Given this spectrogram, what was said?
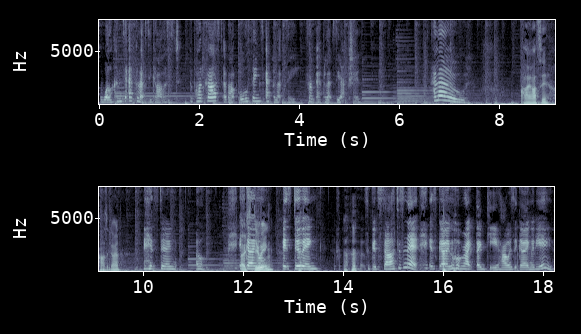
Welcome to Epilepsy Cast, the podcast about all things epilepsy from Epilepsy Action. Hello! Hi, Hattie. How's it going? It's doing. Oh. It's, Oh, it's going doing? all- it's doing. That's a good start, isn't it? It's going all right, thank you. How is it going with you?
